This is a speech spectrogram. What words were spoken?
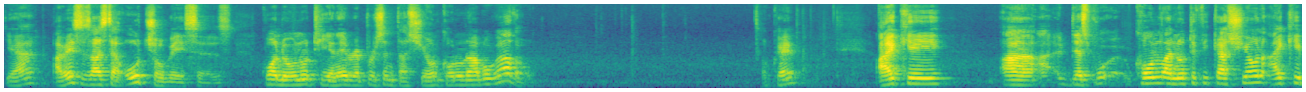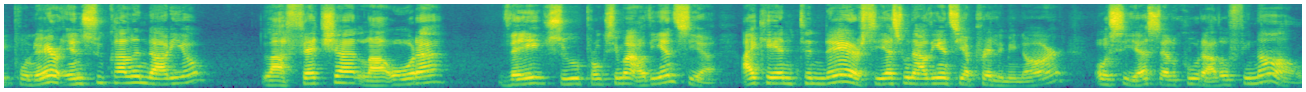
¿ya? A veces hasta ocho veces cuando uno tiene representación con un abogado. ¿Ok? Hay que, ah, con la notificación, hay que poner en su calendario la fecha, la hora de su próxima audiencia. Hay que entender si es una audiencia preliminar o si es el jurado final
